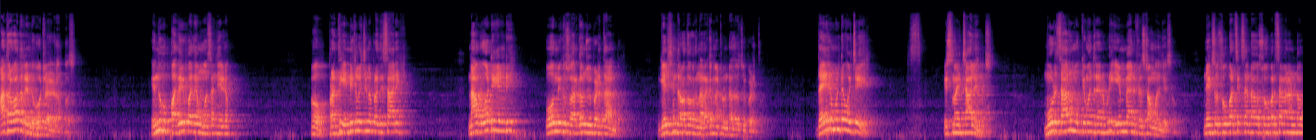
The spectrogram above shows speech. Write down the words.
ఆ తర్వాత రెండు ఓట్లు అడగడం కోసం. ఎందుకు పదే పదే మోసం చేయడం? ఓ ప్రతి ఎన్నికలు వచ్చిన ప్రతిసారి నాకు ఓటు వేయండి ఓ మీకు స్వర్గం చూపెడతా అంట. గెలిచిన తర్వాత వాళ్ళకి నరకం ఎట్లుంటుందో చూపెడతా. ధైర్యం ఉంటే వచ్చేయి ఇట్స్ మై ఛాలెంజ్ మూడు సార్లు ముఖ్యమంత్రి అయినప్పుడు ఏం మేనిఫెస్టో అమలు చేసావు? నెక్స్ట్ సూపర్ సిక్స్ అంటావు సూపర్ సెవెన్ అంటావు.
